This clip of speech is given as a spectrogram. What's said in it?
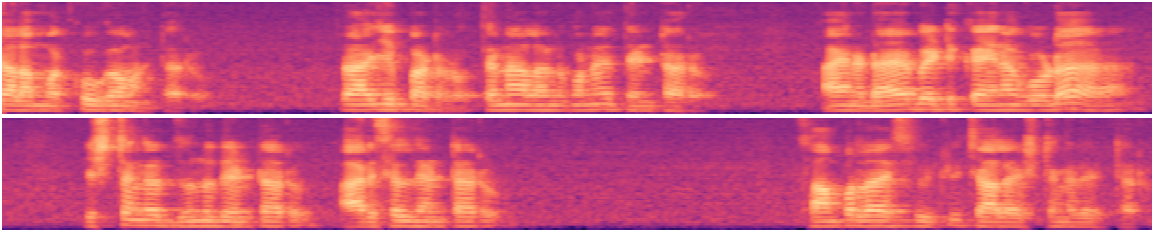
చాలా మక్కువగా ఉంటారు. రాజీ పడరు తినాలనుకునే తింటారు. ఆయన డయాబెటిక్ అయినా కూడా ఇష్టంగా జున్ను తింటారు అరిసెలు తింటారు. సాంప్రదాయ స్వీట్లు చాలా ఇష్టంగా తింటారు.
